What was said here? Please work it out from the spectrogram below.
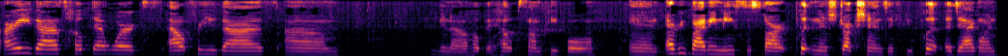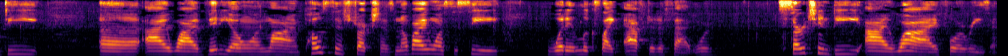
all right, you guys. Hope that works out for you guys. Um, you know, hope it helps some people. And everybody needs to start putting instructions. If you put a daggone DIY uh, video online, post instructions. Nobody wants to see what it looks like after the fact. We're searching DIY for a reason.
